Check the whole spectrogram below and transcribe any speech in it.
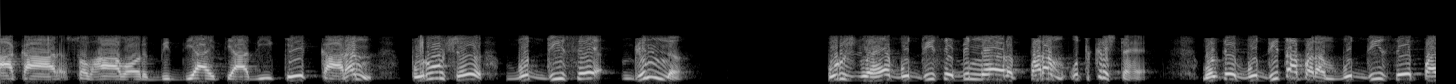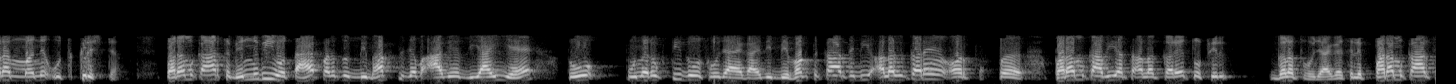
आकार स्वभाव और विद्या इत्यादि के कारण पुरुष बुद्धि से भिन्न, पुरुष जो है बुद्धि से भिन्न है और परम उत्कृष्ट है। बोलते बुद्धिता परम, बुद्धि से परम मन उत्कृष्ट। परम का अर्थ भिन्न भी होता है, परंतु तो विभक्त जब आगे दिया ही है तो पुनरुक्ति दोष हो जाएगा। यदि विभक्त का अर्थ भी अलग करें और परम का भी अर्थ अलग करें तो फिर गलत हो जाएगा। इसलिए परम का अर्थ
